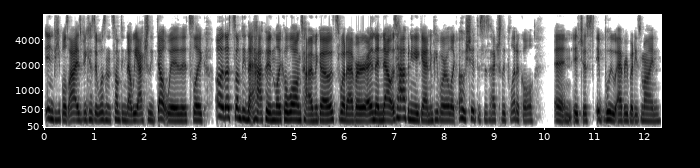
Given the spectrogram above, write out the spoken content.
in people's eyes because it wasn't something that we actually dealt with. It's like, oh, that's something that happened like a long time ago. It's whatever, and then now it's happening again, and people are like, oh shit, this is actually political, and it just it blew everybody's mind.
